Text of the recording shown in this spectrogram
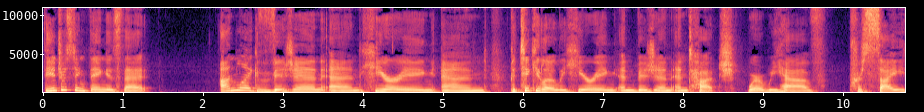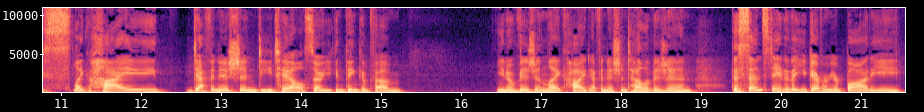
The interesting thing is that unlike vision and hearing and particularly hearing and vision and touch, where we have precise, like high definition detail. So you can think of, um, you know, vision like high definition television. The sense data that you get from your body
